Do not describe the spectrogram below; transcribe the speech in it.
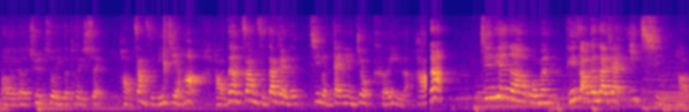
额的去做一个退税。好，这样子理解哈。好，那这样子大家有个基本概念就可以了。好，那今天呢，我们提早跟大家一起，好，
